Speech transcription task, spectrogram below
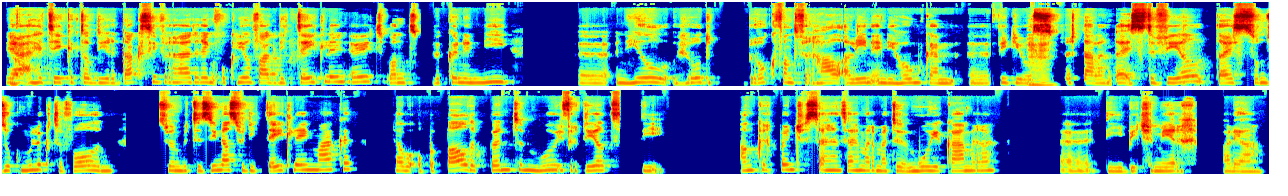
Ja, en je tekent op die redactievergadering ook heel vaak die tijdlijn uit, want we kunnen niet eh, een heel grote brok van het verhaal alleen in die homecam-video's Mhm. vertellen. Dat is te veel, dat is soms ook moeilijk te volgen. Dus we moeten zien als we die tijdlijn maken, dat we op bepaalde punten mooi verdeeld die ankerpuntjes zeggen, zeg maar, met de mooie camera, eh, die een beetje meer, al ja,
